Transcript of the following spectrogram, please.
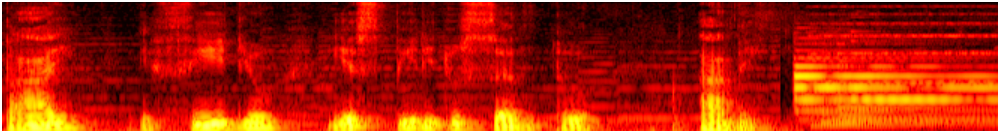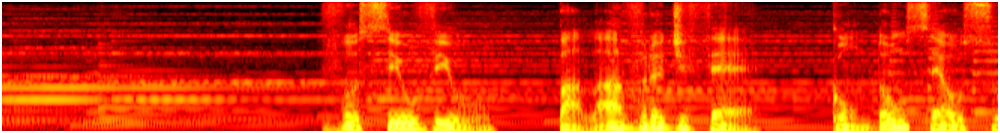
Pai e Filho e Espírito Santo. Amém. Você ouviu Palavra de Fé com Dom Celso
